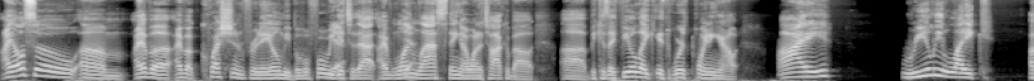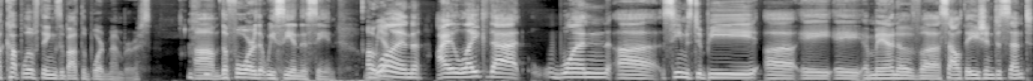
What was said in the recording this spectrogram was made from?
I also um I have a I have a question for Naomi, but before we Yeah. get to that, I have one Yeah. last thing I want to talk about uh because I feel like it's worth pointing out. I really like a couple of things about the board members. Um the four that we see in this scene. Oh, yeah. one, I like that one uh seems to be uh a a, a man of uh, South Asian descent.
